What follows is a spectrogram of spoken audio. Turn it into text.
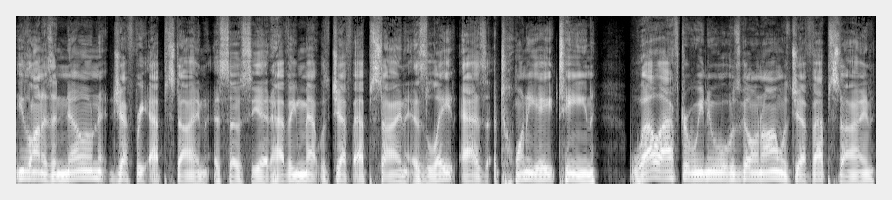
Elon is a known Jeffrey Epstein associate, having met with Jeff Epstein as late as 2018, well after we knew what was going on with Jeff Epstein.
